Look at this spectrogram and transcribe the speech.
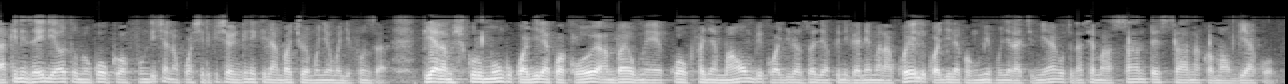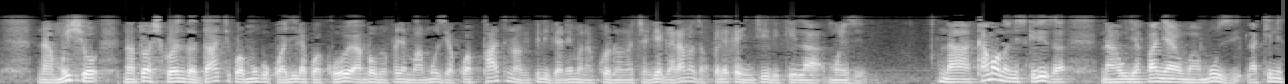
Lakini zaidi ya yote umekuwa ukiwafundisha na kuwashirikisha wengine kile ambacho wewe mwenyewe umejifunza. Pia namshukuru mungu kwa ajili ya kwako wewe ambaye umekuwa ukifanya maombi kwa ajili ya uzaji wa vipindi vya neema na kweli kwa ajili ya kuangumia pamoja na timu yangu. Tunasema asante sana kwa maombi yako. Na mwisho natoa shukrani za dhati kwa mungu kwa ajili ya kwako wewe ambao umefanya maamuzi ya kuwa patna wa vipindi vya neema na kweli na unachangia gharama za kupeleka injili kila mwezi na kama unanisikiliza na hujafanya hayo maamuzi lakini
